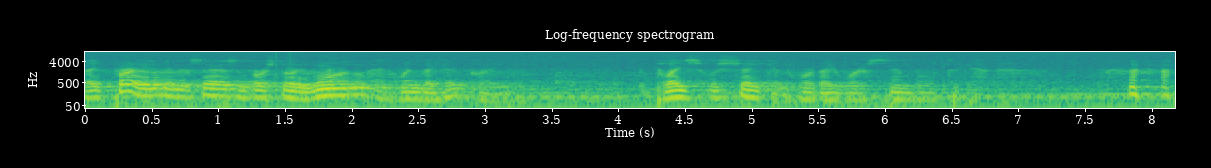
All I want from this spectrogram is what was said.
they prayed, and it says in verse 31, and when they had prayed, the place was shaken where they were assembled together.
